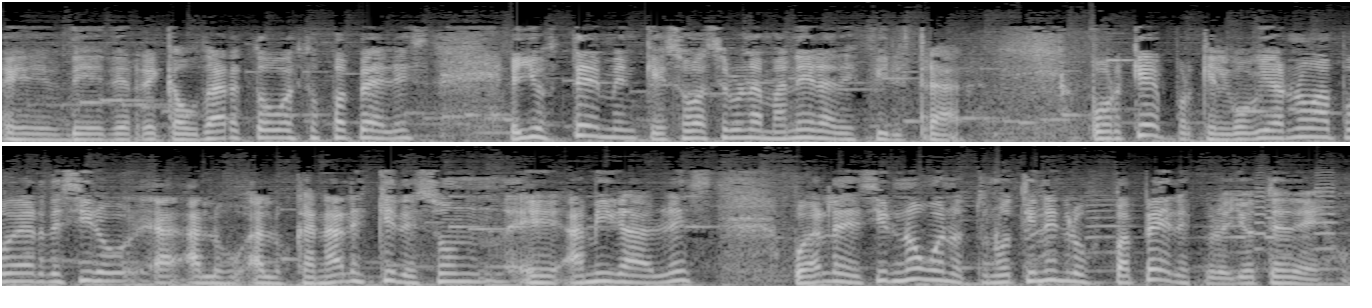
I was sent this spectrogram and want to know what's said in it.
eh, de, recaudar todos estos papeles, ellos temen que eso va a ser una manera de filtrar. ¿Por qué? Porque el gobierno va a poder decir a, a los, a los canales que les son eh, amigables, poderles decir, no, bueno, tú no tienes los papeles, pero yo te dejo.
